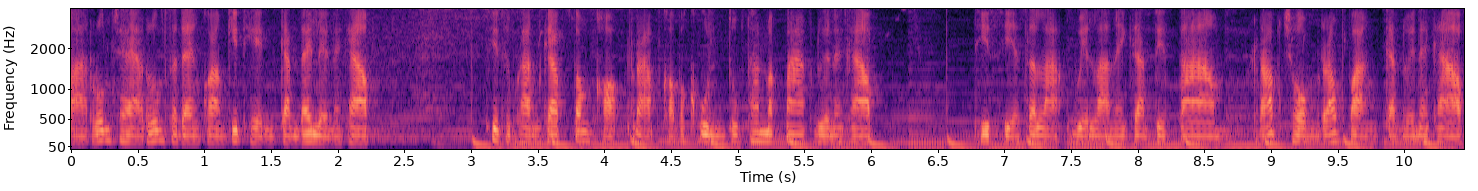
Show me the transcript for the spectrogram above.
มาร่วมแชร์ร่วมแสดงความคิดเห็นกันได้เลยนะครับ ที่สำคัญครับต้องขอกราบขอบพระคุณทุกท่านมาก ๆ ด้วยนะครับ ที่เสียสละเวลาในการติดตาม รับชมรับฟังกันด้วยนะครับ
